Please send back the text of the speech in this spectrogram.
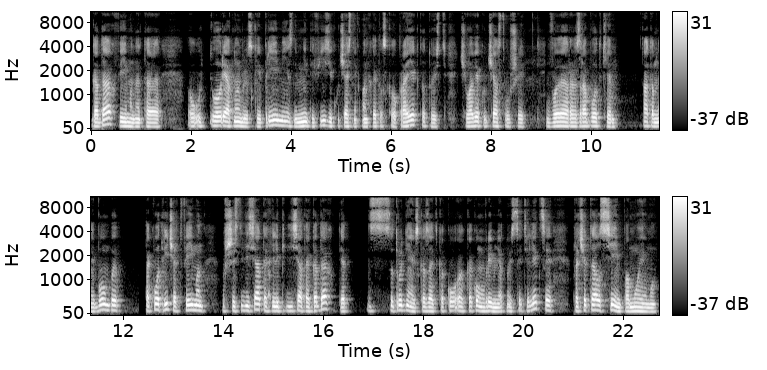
годах. Фейман – это лауреат Нобелевской премии, знаменитый физик, участник Манхэттенского проекта, то есть человек, участвовавший в разработке атомной бомбы. Так вот, Ричард Фейман в 60-х или 50-х годах, я затрудняюсь сказать, к какому времени относятся эти лекции, прочитал 7, по-моему,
